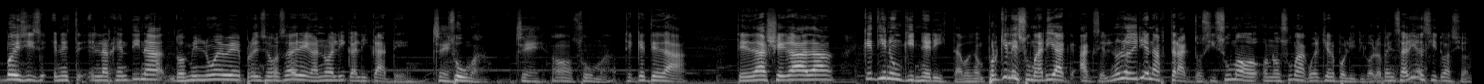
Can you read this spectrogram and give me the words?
Vos decís, en, este, en la Argentina, 2009, Provincia de Buenos Aires ganó Alica Alicate. Sí. Suma. Sí. No, suma. ¿Te- ¿Qué te da? Te da llegada. ¿Qué tiene un kirchnerista? Por, qué le sumaría a Axel? No lo diría en abstracto, si suma o, no suma a cualquier político. Lo pensaría en situación.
